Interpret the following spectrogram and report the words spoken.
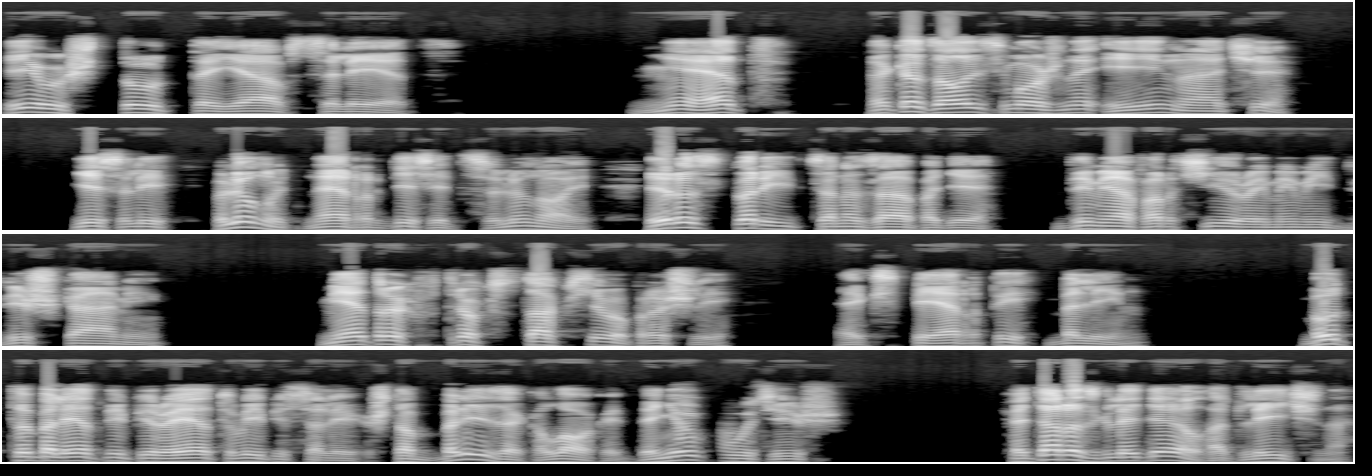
И уж тут-то я вслед. Нет, оказалось, можно и иначе. Если плюнуть на Р-10 слюной и раствориться на западе, дымя форсируемыми движками. Метрах в трехстах всего прошли. Эксперты, блин. Будто балетный пируэт выписали, чтоб близок локоть, да не укусишь. Хотя разглядел, отлично.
